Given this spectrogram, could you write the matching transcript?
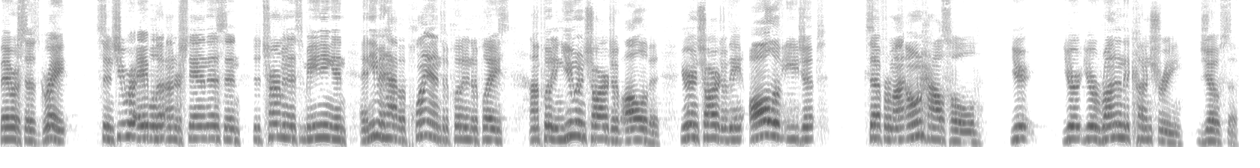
Pharaoh says, Great, since you were able to understand this and determine its meaning and, and even have a plan to put into place, I'm putting you in charge of all of it. You're in charge of the, all of Egypt, except for my own household. You're, you're, you're running the country, Joseph.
